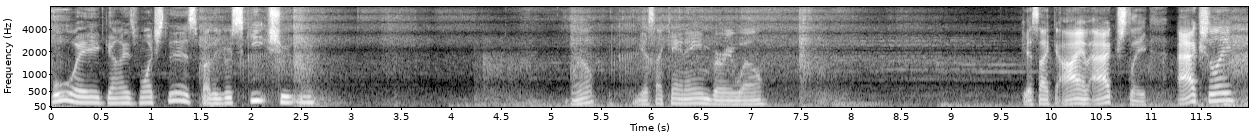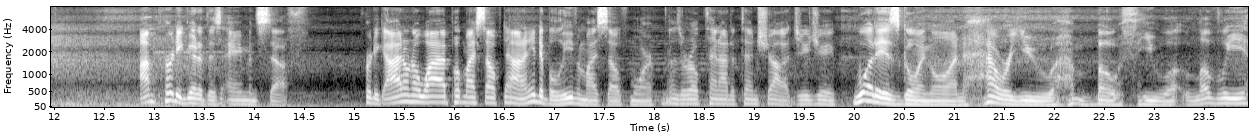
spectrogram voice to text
boy, guys, watch this. About to go skeet shooting. Well, guess I can't aim very well. Guess I, I am actually, actually, I'm pretty good at this aiming stuff. Pretty. I don't know why I put myself down. I need to believe in myself more. That was a real 10 out of 10 shot. GG. What is going on? How are you both, you lovely,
